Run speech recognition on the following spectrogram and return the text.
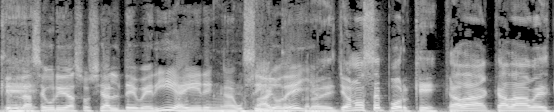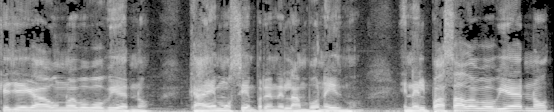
que, la seguridad social debería ir en auxilio de ella. Pero yo no sé por qué, cada, cada vez que llega un nuevo gobierno, caemos siempre en el lambonismo. En el pasado gobierno,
